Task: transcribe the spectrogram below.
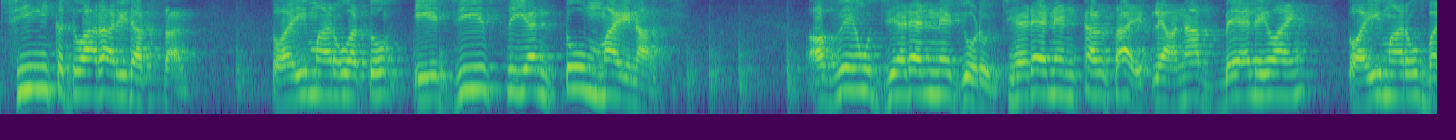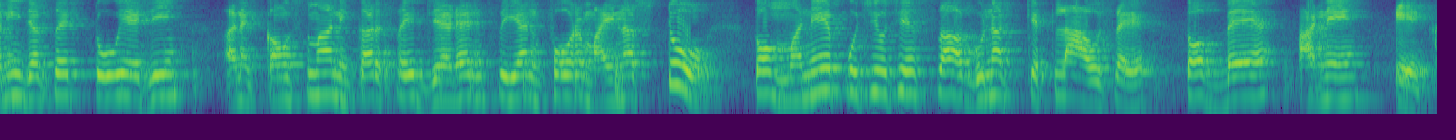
ઝીંક દ્વારા રિડક્શન. તો અહીં મારું હતું એજીસીએન ટુ માઇનસ હવે હું ઝેડએન ને જોડું. ઝેડએન એન્ટર થાય એટલે આના બે લેવાય. તો અહીં મારું બની જશે ટુ એજી અને કૌંસમાં નીકળશે ZN CN four minus two તો મને પૂછ્યું છે સહગુણક કેટલા આવશે? તો બે અને એક.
